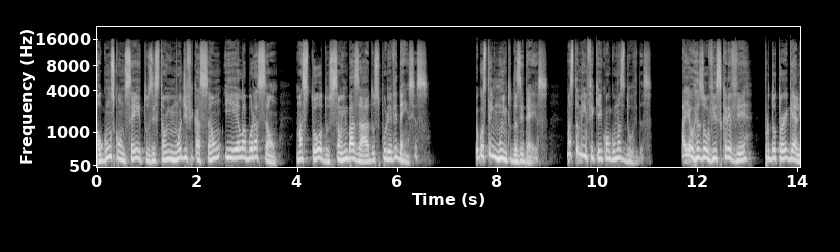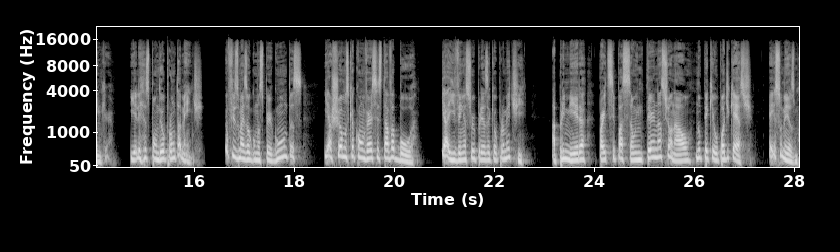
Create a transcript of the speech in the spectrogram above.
Alguns conceitos estão em modificação e elaboração, mas todos são embasados por evidências. Eu gostei muito das ideias, mas também fiquei com algumas dúvidas. Aí eu resolvi escrever para o Dr. Gellinker e ele respondeu prontamente. Eu fiz mais algumas perguntas e achamos que a conversa estava boa. E aí vem a surpresa que eu prometi: a primeira participação internacional no PQ Podcast. É isso mesmo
